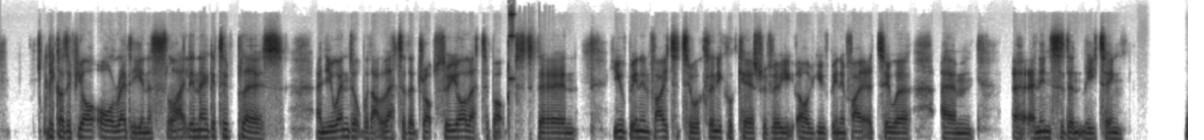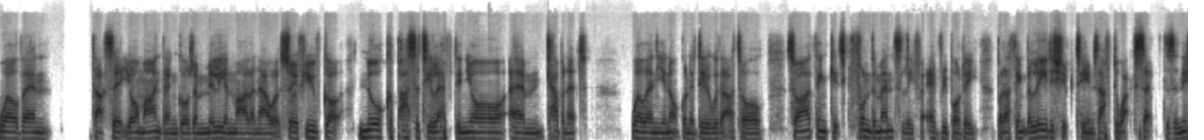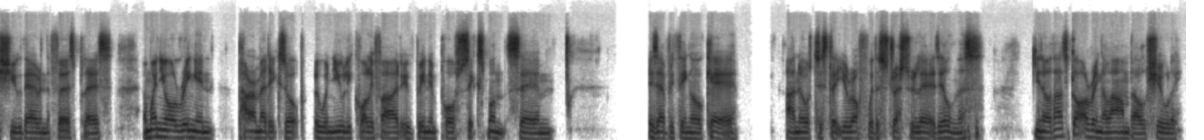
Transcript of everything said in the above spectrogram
Because if you're already in a slightly negative place and you end up with that letter that drops through your letterbox saying you've been invited to a clinical case review or you've been invited to a, um, a an incident meeting, well, then that's it. Your mind then goes a million mile an hour. So if you've got no capacity left in your um, cabinet, well, then you're not going to deal with that at all. So I think it's fundamentally for everybody. But I think the leadership teams have to accept there's an issue there in the first place. And when you're ringing paramedics up who are newly qualified, who've been in post six months, um, is everything okay? I noticed that you're off with a stress related illness. You know, that's got to ring alarm bells, surely.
